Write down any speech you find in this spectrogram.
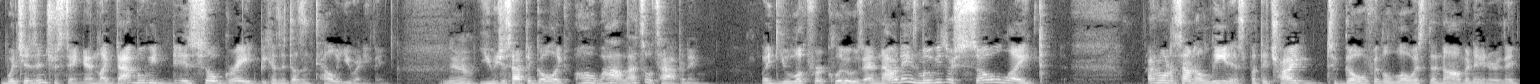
which is interesting, and like that movie is so great because it doesn't tell you anything. Yeah. You just have to go like, oh wow, that's what's happening. Like you look for clues, and nowadays movies are so like. I don't want to sound elitist, but they try to go for the lowest denominator. They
